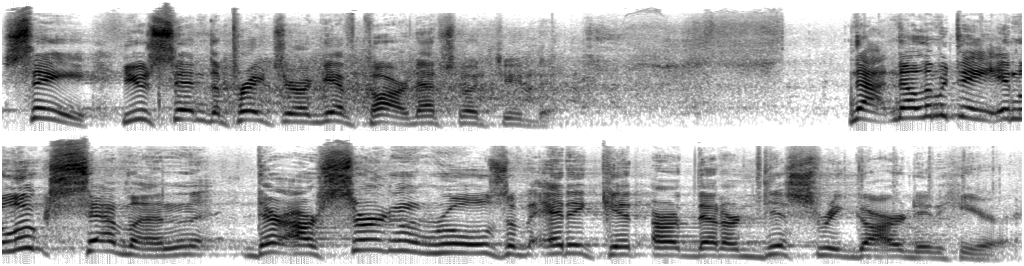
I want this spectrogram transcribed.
C, you send the preacher a gift card. That's what you do. Now, now let me tell you, in Luke 7, there are certain rules of etiquette are, that are disregarded here.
